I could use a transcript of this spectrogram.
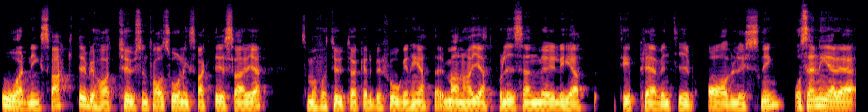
ordningsvakter. Vi har tusentals ordningsvakter i Sverige som har fått utökade befogenheter. Man har gett polisen möjlighet till preventiv avlyssning. Och Sen är det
